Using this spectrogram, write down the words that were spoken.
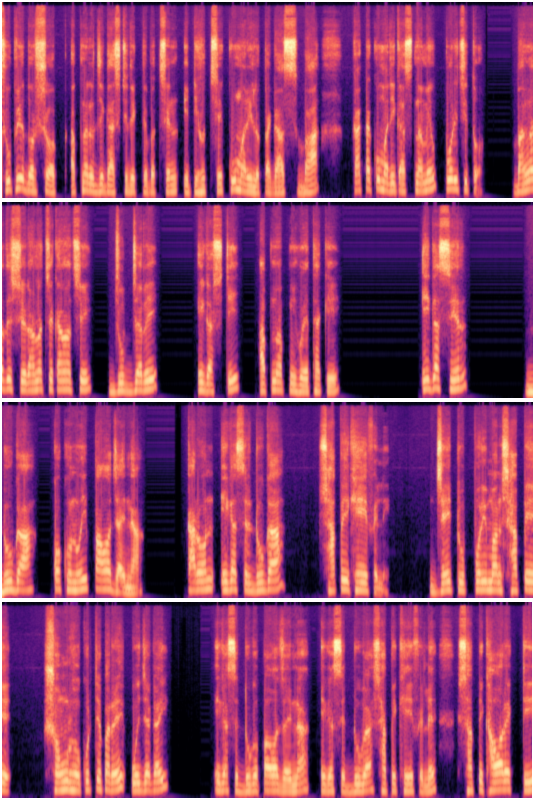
সুপ্রিয় দর্শক, আপনারা যে গাছটি দেখতে পাচ্ছেন, এটি হচ্ছে কুমারীলতা গাছ বা কাটা কুমারী গাছ নামেও পরিচিত। বাংলাদেশের আনাচে কানাচে জুবজারে এই গাছটি আপনা আপনি হয়ে থাকে। এ গাছের ডুগা কখনোই পাওয়া যায় না, কারণ এ গাছের ডুগা সাপে খেয়ে ফেলে। যেটুক পরিমাণ সাপে সংগ্রহ করতে পারে, ওই জায়গায় এ গাছের ডুগা পাওয়া যায় না। এ গাছের ডুগা সাপে খেয়ে ফেলে। সাপে খাওয়ার একটি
